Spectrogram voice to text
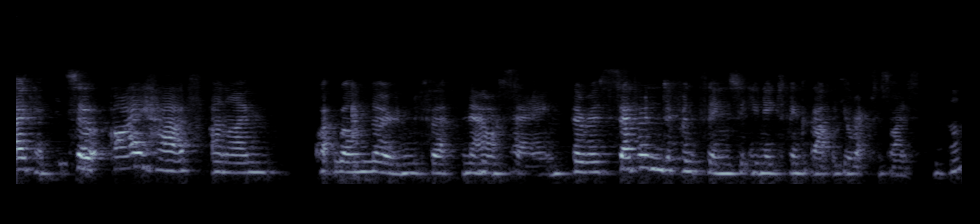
Okay, so I have, and I'm quite well known for now saying there are seven different things that you need to think about with your exercise. Uh-huh.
